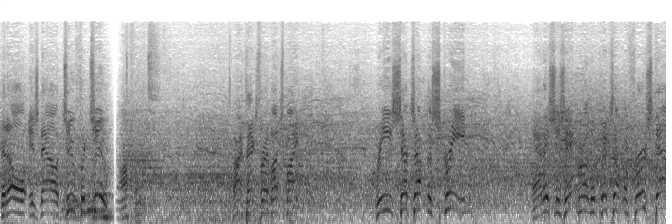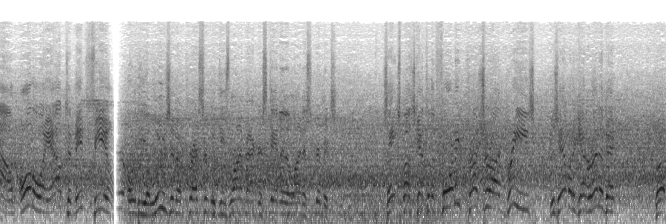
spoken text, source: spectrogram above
Gano is now two for two. Offense. All right, thanks very much, Mike. Brees sets up the screen. And this is Ingram who picks up a first down all the way out to midfield. Or the illusion of pressure with these linebackers standing in the line of scrimmage. Saints must get to the 40. Pressure on Brees. He's able to get rid of it. But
